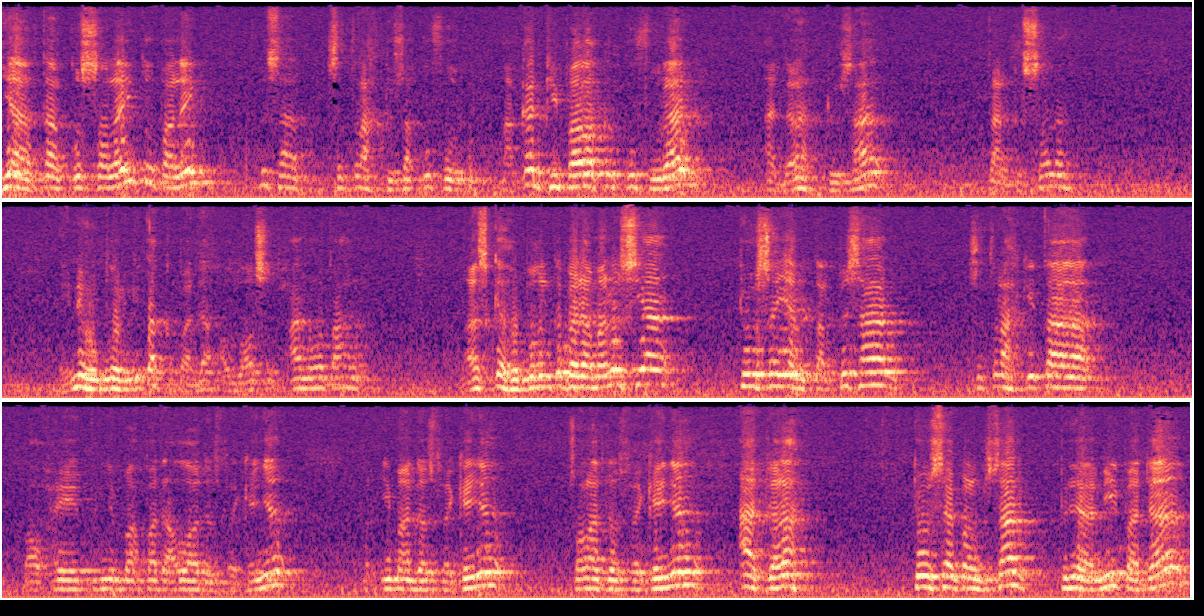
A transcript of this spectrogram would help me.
Ya tarkus sholat itu paling besar setelah dosa kufur. Maka di bawah kekufuran adalah dosa tarkus sholat. Ini hubungan kita kepada Allah Subhanahu Wa Taala. Mas hubungan kepada manusia dosa yang terbesar setelah kita tauhid penyembah pada Allah dan sebagainya beriman dan sebagainya sholat dan sebagainya adalah dosa paling besar berani pada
